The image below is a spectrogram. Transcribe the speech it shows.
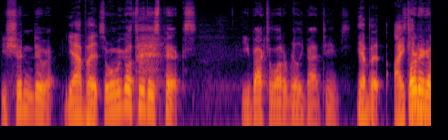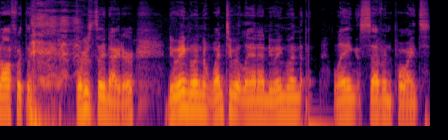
You shouldn't do it. Yeah, but So when we go through these picks, you backed a lot of really bad teams. yeah, but I Starting can, it off with the Thursday nighter, New England went to Atlanta. New England laying seven points.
